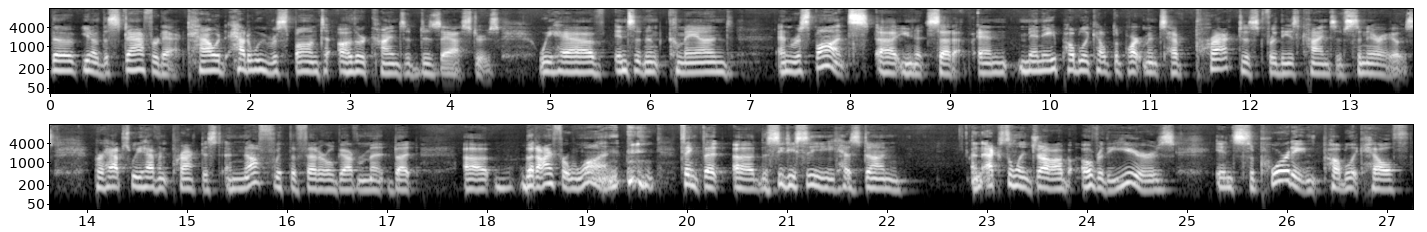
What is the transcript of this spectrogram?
the you know the Stafford Act, how how do we respond to other kinds of disasters? We have incident command and response uh, units set up, and many public health departments have practiced for these kinds of scenarios. Perhaps we haven't practiced enough with the federal government, but uh, but I, for one, think that uh, the CDC has done an excellent job over the years in supporting public health,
